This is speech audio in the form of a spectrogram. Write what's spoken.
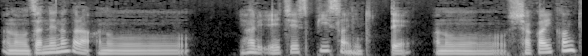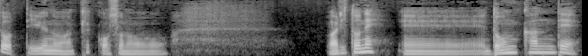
あの、残念ながら、あのー、やはり HSP さんにとって、あのー、社会環境っていうのは結構その、割とね、えー、鈍感で、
